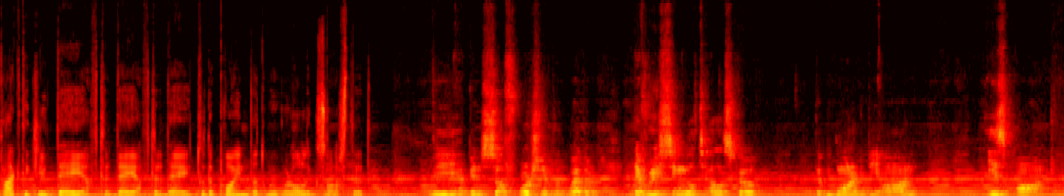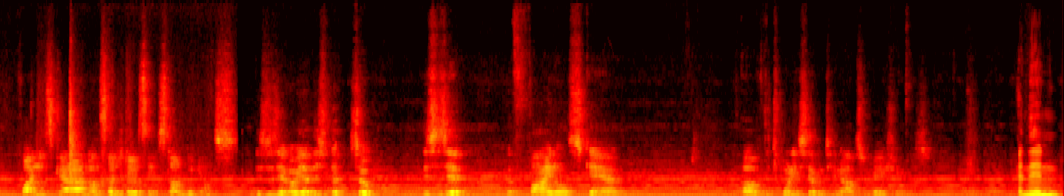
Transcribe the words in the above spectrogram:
practically day after day after day to the point that we were all exhausted. We have been so fortunate with weather. Every single telescope that we wanted to be on is on. Final scan on Sagittarius A star begins. This is it. Oh yeah, this is the so this is it. The final scan of the 2017 observations. And then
